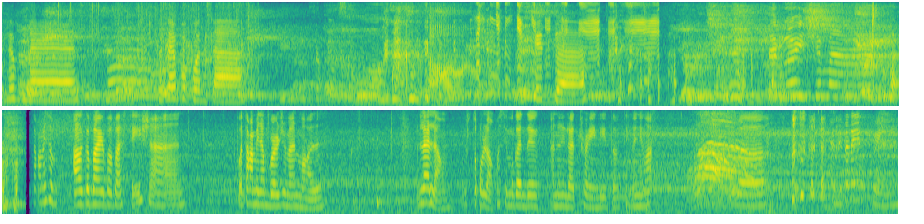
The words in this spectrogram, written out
Hello, Bless! Saan tayo pupunta? Sa puso mo. Cute ka. Tagoy siya ma! kami sa Algabay Baba Station. Punta kami ng Bergman Mall. Wala lang. Gusto ko lang kasi maganda yung ano nila train dito. Tingnan niyo nga. Diba? dito na yung train.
